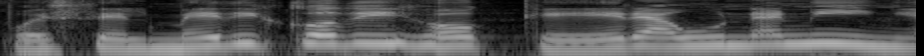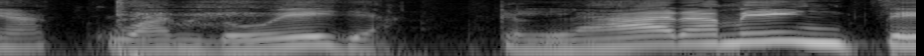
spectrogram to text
pues el médico dijo que era una niña cuando ella claramente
